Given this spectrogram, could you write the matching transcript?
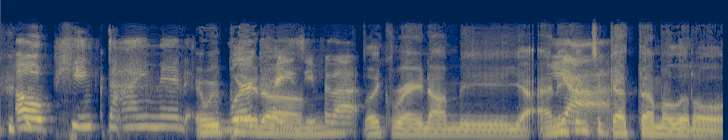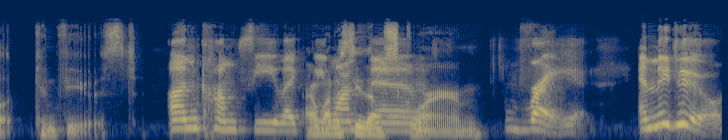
oh Pink Diamond. and we we're played crazy um, for that. Like Rain on Me. Yeah. Anything to get them a little confused. Uncomfy. Like I we want to see them, them squirm. Right. And they do.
